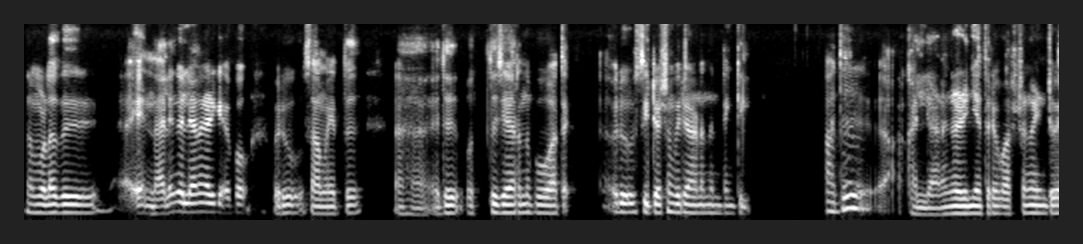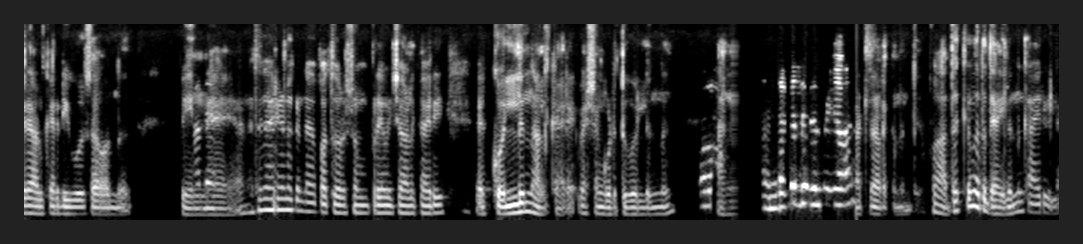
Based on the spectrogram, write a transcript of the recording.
നമ്മളത് എന്നാലും കല്യാണം കഴിക്കാം. ഇപ്പോൾ ഒരു സമയത്ത് ഇത് ഒത്തുചേർന്ന് പോവാത്ത ഒരു സിറ്റുവേഷൻ വരികയാണെന്നുണ്ടെങ്കിൽ അത് കല്യാണം കഴിഞ്ഞ് എത്ര വർഷം കഴിഞ്ഞിട്ട് വരെ ആൾക്കാർ ഡിവോഴ്സ് ആവുന്നത് പിന്നെ അങ്ങനത്തെ കാര്യങ്ങളൊക്കെ ഉണ്ടാകും പത്ത് വർഷം പ്രേമിച്ച ആൾക്കാർ കൊല്ലുന്ന ആൾക്കാരെ വിഷം കൊടുത്ത് കൊല്ലുന്നു. നാട്ടിൽ നടക്കുന്നുണ്ട്. അപ്പൊ അതൊക്കെ വെറുതെ അതിലൊന്നും കാര്യമില്ല.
